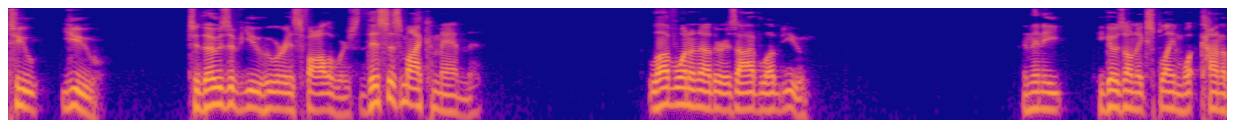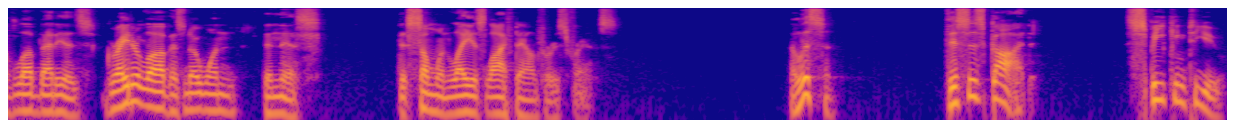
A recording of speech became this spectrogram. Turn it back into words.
to you, to those of you who are his followers. This is my commandment. Love one another as I've loved you. And then he, he goes on to explain what kind of love that is. Greater love has no one than this, that someone lay his life down for his friends. Now listen. This is God speaking to you.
